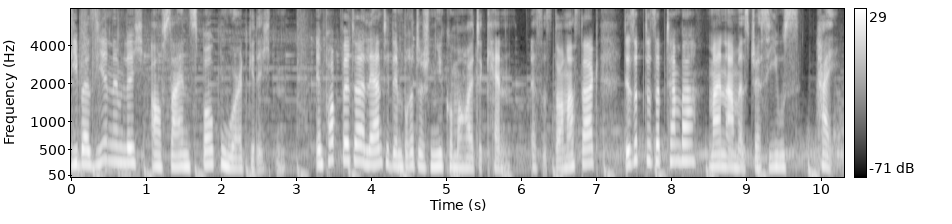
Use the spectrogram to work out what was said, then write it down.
die basieren nämlich auf seinen Spoken-Word-Gedichten. Im Popfilter lernt ihr den britischen Newcomer heute kennen. Es ist Donnerstag, der 7. September. Mein Name ist Jesse Hughes. Hi.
